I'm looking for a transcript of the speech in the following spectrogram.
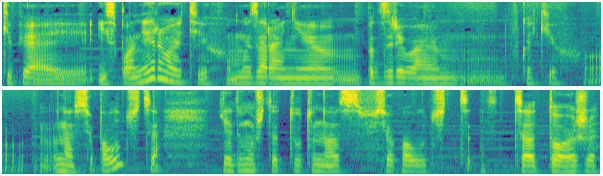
KPI и спланировать их. Мы заранее подозреваем, в каких э, у нас все получится. Я думаю, что тут у нас все получится тоже.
